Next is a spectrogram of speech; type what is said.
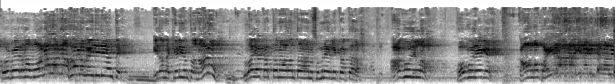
ಕುಬೇರನ ವನವನ್ನ ಹಾಳುಗೈದಿದೆಯಂತೆ. ಇದನ್ನ ಕೇಳಿದಂತ ನಾನು ಲಯಕರ್ತನಾದಂತ ನಾನು ಸುಮ್ಮನೆ ಇರ್ಲಿಕ್ಕಾಗ್ತದ? ಆಗುವುದಿಲ್ಲ. ಹೋಗುವುದೇಗೆ ಕಾಲ ಬೈರಾಗಿ ನಡೀತಾನಲ್ಲಿ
